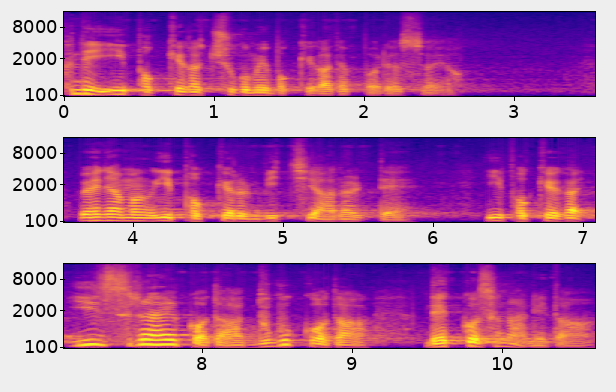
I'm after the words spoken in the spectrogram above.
근데 이 법궤가 죽음의 법궤가 돼 버렸어요. 왜냐하면 이 법궤를 믿지 않을 때 이 법궤가 이스라엘 거다, 누구 거다, 내 것은 아니다.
